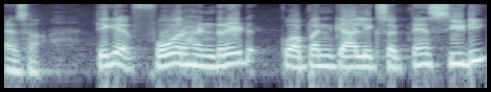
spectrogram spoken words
ऐसा। ठीक है? फोर हंड्रेड को अपन क्या लिख सकते हैं? C D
